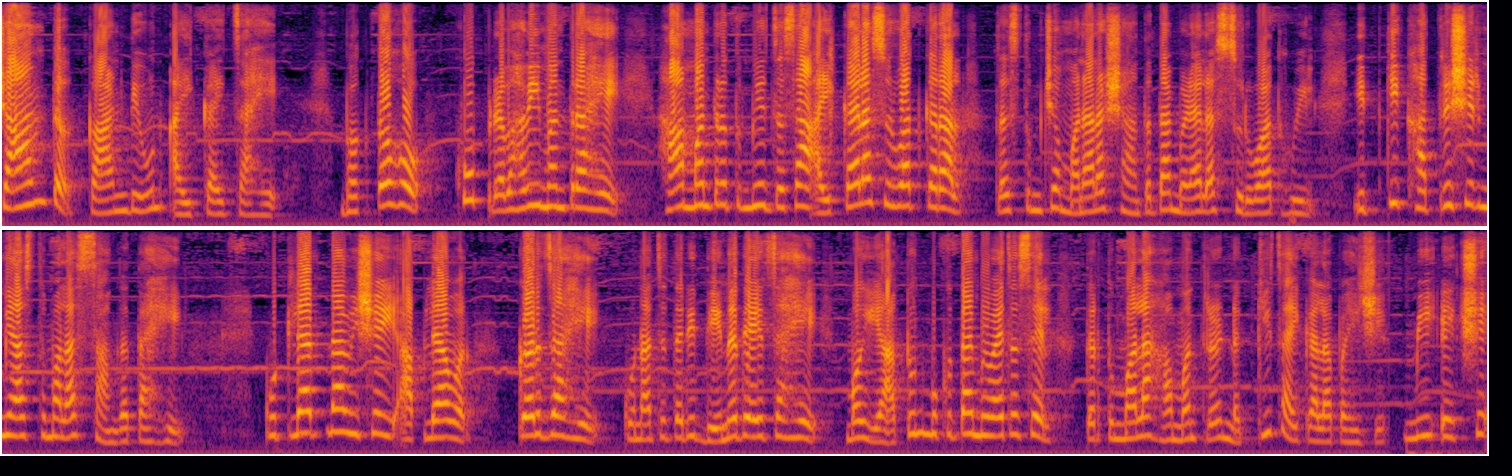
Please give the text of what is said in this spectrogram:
शांत कान देऊन ऐकायचा आहे. भक्त हो खूप प्रभावी मंत्र आहे. हा मंत्र तुम्ही जसा ऐकायला सुरुवात कराल तस तुमच्या मनाला शांतता मिळायला सुरुवात होईल. इतकी खात्रीशीर मी आज तुम्हाला सांगत आहे. कुठल्याच विषयी आपल्यावर कर्ज आहे कोणाचं तरी देणं द्यायचं आहे मग यातून मुक्तता मिळवायचं असेल तर तुम्हाला हा मंत्र नक्कीच ऐकायला पाहिजे. मी एकशे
